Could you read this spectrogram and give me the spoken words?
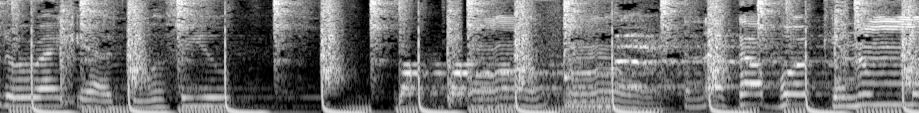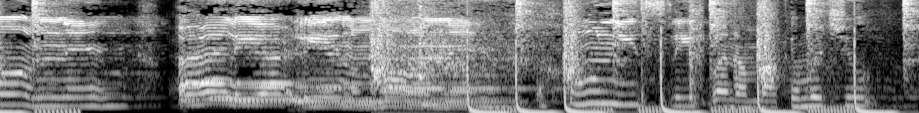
to the right, yeah, I do it for you. And I got work in the morning, early, early in the morning. But who needs sleep when I'm with you?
